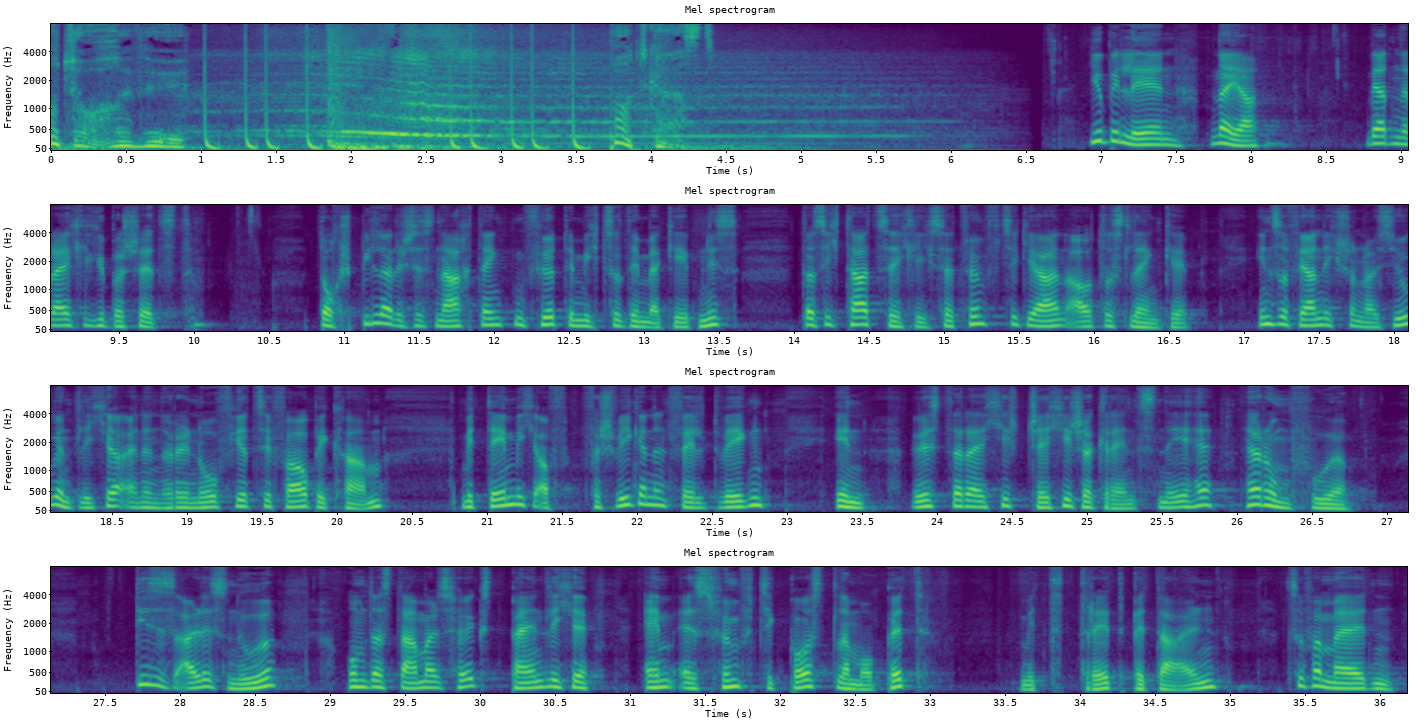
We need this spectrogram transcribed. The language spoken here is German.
Autorevue Podcast Jubiläen, naja, werden reichlich überschätzt. Doch spielerisches Nachdenken führte mich zu dem Ergebnis, dass ich tatsächlich seit 50 Jahren Autos lenke. Insofern ich schon als Jugendlicher einen Renault 4CV bekam, mit dem ich auf verschwiegenen Feldwegen in österreichisch-tschechischer Grenznähe herumfuhr. Dieses alles nur, um das damals höchst peinliche MS-50 Postler Moped mit Tretpedalen zu vermeiden,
